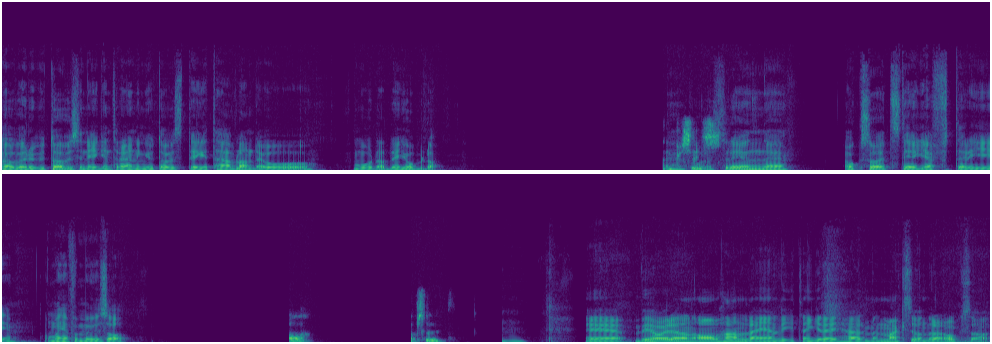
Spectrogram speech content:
över, utöver sin egen träning, utöver sitt eget tävlande och förmodade jobb då. Ja, precis. Så det är en, uh, också ett steg efter i, om man jämför med USA. Ja, absolut. Mm. Eh, vi har ju redan avhandlat en liten grej här, men Max undrar också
